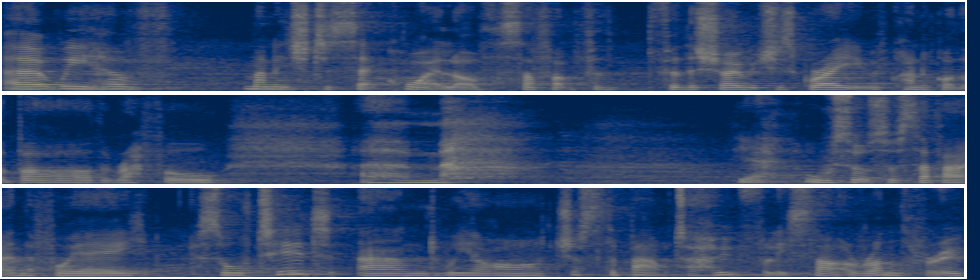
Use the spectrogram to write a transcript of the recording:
Uh, we have managed to set quite a lot of stuff up for, for the show, which is great. We've kind of got the bar, the raffle, um, yeah, all sorts of stuff out in the foyer sorted, and we are just about to hopefully start a run through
